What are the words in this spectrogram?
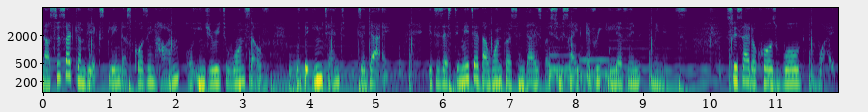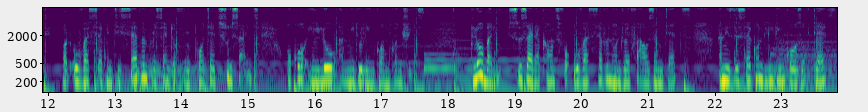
Now, suicide can be explained as causing harm or injury to oneself with the intent to die. It is estimated that one person dies by suicide every 11 minutes. Suicide occurs worldwide, but over 77% of reported suicides occur in low and middle income countries. Globally, suicide accounts for over 700,000 deaths and is the second leading cause of death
